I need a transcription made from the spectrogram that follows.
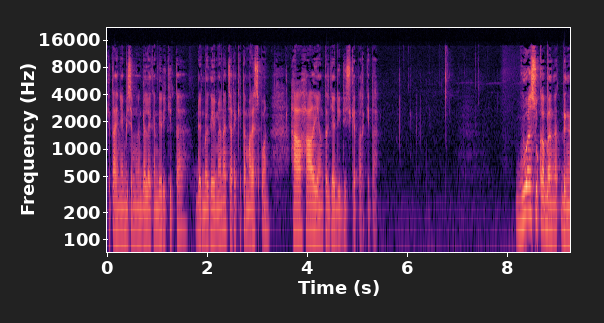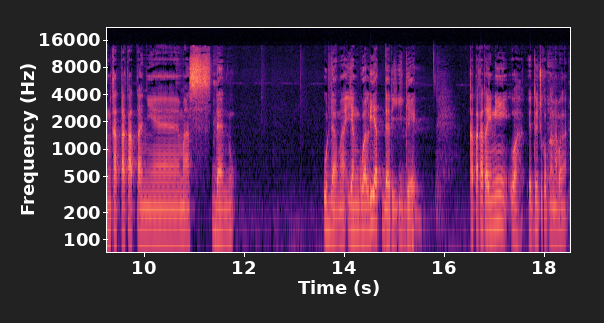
Kita hanya bisa mengendalikan diri kita dan bagaimana cara kita merespon hal-hal yang terjadi di sekitar kita. Gua suka banget dengan kata-katanya Mas Danu Udama yang gue lihat dari IG Kata-kata ini, wah itu cukup kena banget.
